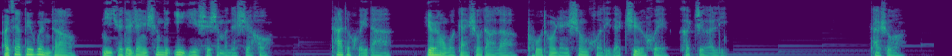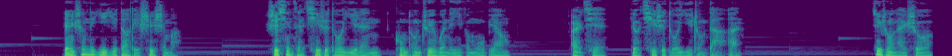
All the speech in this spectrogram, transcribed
而在被问到“你觉得人生的意义是什么”的时候，他的回答又让我感受到了普通人生活里的智慧和哲理。他说：“人生的意义到底是什么？是现在七十多亿人共同追问的一个目标，而且有七十多亿种答案。最终来说，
